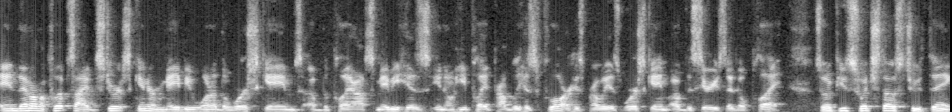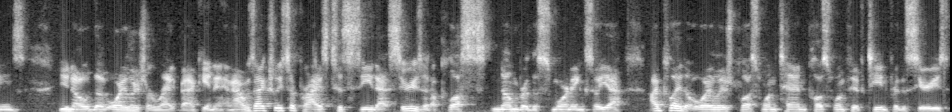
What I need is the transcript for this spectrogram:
and then on the flip side, Stuart Skinner maybe one of the worst games of the playoffs. Maybe his, you know, he played probably his floor, his probably his worst game of the series that he'll play. So if you switch those two things, you know, the Oilers are right back in it. And I was actually surprised to see that series at a plus number this morning. So yeah, I played the Oilers plus one 110 plus 115 for the series.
